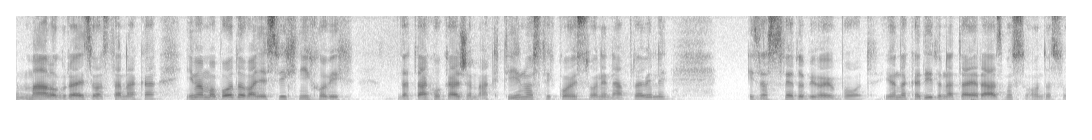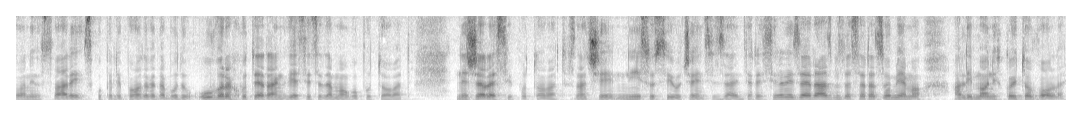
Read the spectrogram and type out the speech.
malog broja izostanaka, imamo bodovanje svih njihovih, da tako kažem, aktivnosti koje su oni napravili i za sve dobivaju bod. I onda kad idu na taj Erasmus, onda su oni u stvari skupili bodove da budu u vrhu te rang ljestvice da mogu putovati. Ne žele svi putovati. Znači nisu svi učenici zainteresirani za Erasmus, da se razumijemo, ali ima onih koji to vole.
